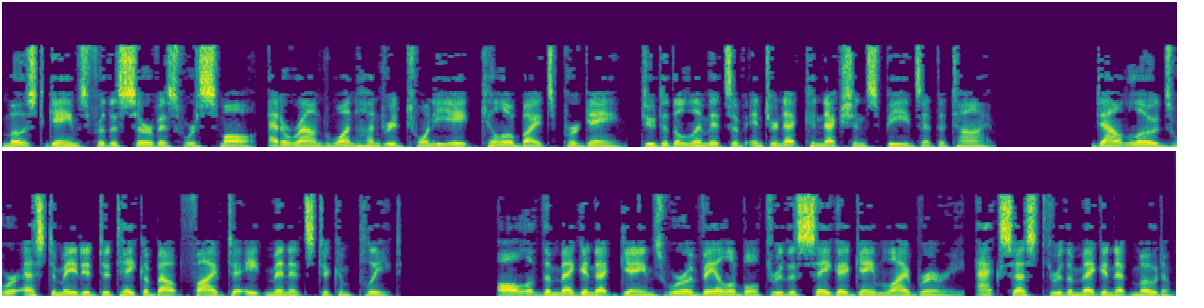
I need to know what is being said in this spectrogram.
Most games for the service were small, at around 128 kilobytes per game, due to the limits of Internet connection speeds at the time. Downloads were estimated to take about 5 to 8 minutes to complete. All of the Meganet games were available through the Sega Game Library, accessed through the Meganet modem.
